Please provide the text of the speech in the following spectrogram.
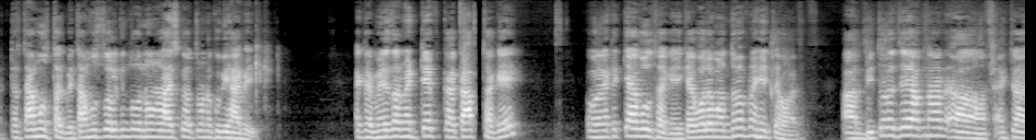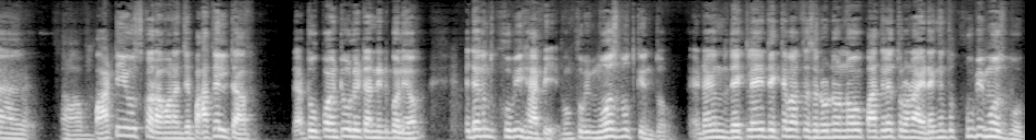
একটা চামচ থাকবে, চামচগুলো কিন্তু অন্য রাইস করার তুলনায় খুবই হ্যাভি একটা মেজারমেন্ট টেপ কাপ থাকে এবং একটা কেবল থাকে, এই ক্যাবলের মাধ্যমে আপনার হিটতে হয়। আর ভিতরে যে আপনার একটা বাটি ইউজ করা মানে যে পাতিলটা two point two litre net volume এটা কিন্তু খুবই হ্যাপি এবং খুবই মজবুত কিন্তু। এটা কিন্তু দেখলেই দেখতে পাচ্ছেন অন্য পাতিলের তুলনায় এটা কিন্তু খুবই মজবুত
